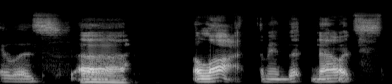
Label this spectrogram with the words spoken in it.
It was uh, Uh. a lot. I mean, but now it's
